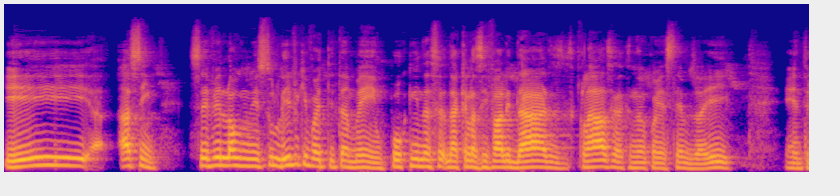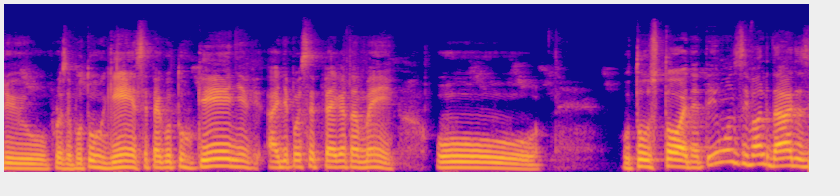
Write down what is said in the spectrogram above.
E assim, você vê logo no início do livro que vai ter também um pouquinho dessa, daquelas rivalidades clássicas que nós conhecemos aí, entre o, por exemplo, o Turgenev, você pega o Turgenev, aí depois você pega também o, o Tolstói, né? Tem umas rivalidades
